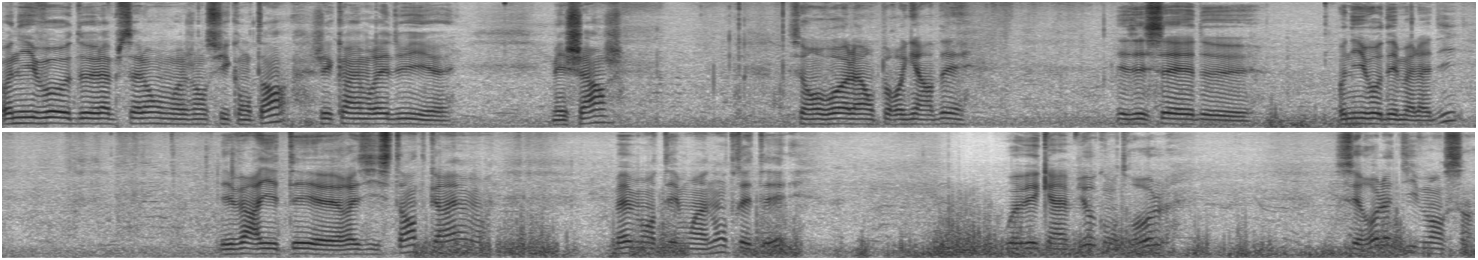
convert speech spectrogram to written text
Au niveau de l'Absalon, moi j'en suis content. J'ai quand même réduit euh, mes charges. Si on voit là, on peut regarder les essais au niveau des maladies. Les variétés euh, résistantes quand même, même en témoins non traités ou avec un biocontrôle, c'est relativement sain.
